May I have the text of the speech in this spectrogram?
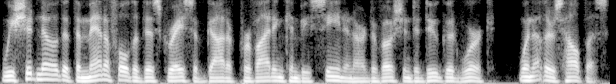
we should know that the manifold of this grace of God of providing can be seen in our devotion to do good work, when others help us,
